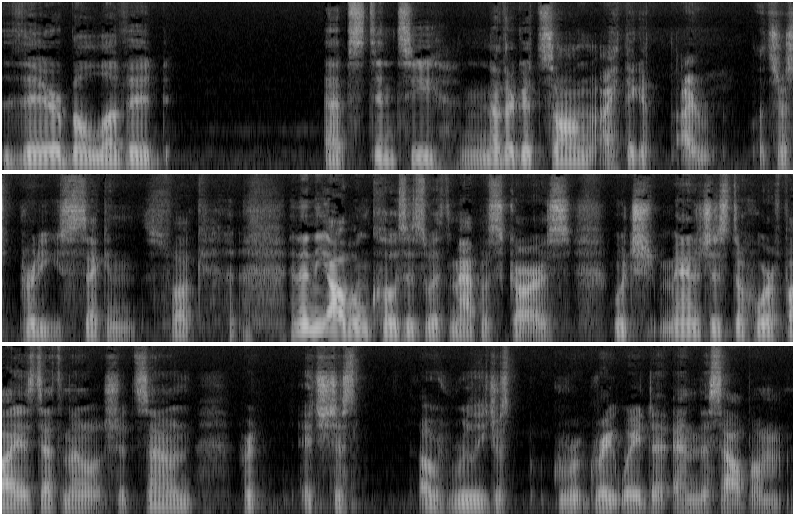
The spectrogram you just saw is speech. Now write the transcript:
their beloved abstinency, another good song. I think it, I it's just pretty sick and fuck. and then the album closes with Map of Scars, which manages to horrify as death metal should sound. It's just a really just great way to end this album.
